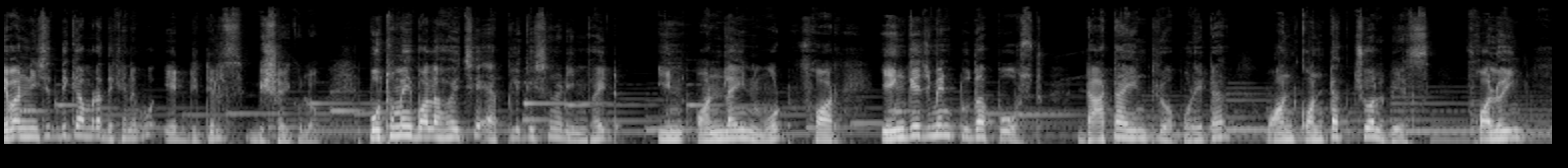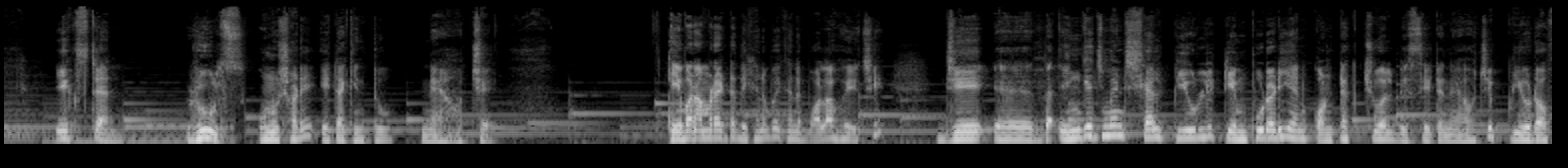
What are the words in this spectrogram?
এবার নিচের দিকে আমরা দেখে নেব এর ডিটেলস বিষয়গুলো। প্রথমেই বলা হয়েছে application are invite in online mode for engagement to the post data entry operator on contractual base following extant rules অনুসারে এটা কিন্তু নেওয়া হচ্ছে। এবার আমরা এটা দেখে নেব, এখানে বলা হয়েছে যে the engagement shall purely temporary and contractual বেসে এটা নেওয়া হচ্ছে পিরিয়ড অফ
